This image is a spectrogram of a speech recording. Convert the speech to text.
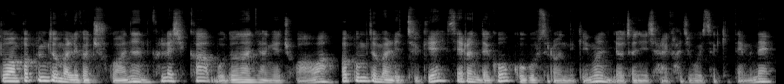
또한 Parfums de Marly가 추구하는 클래식과 모던한 향의 조화와 Parfums de Marly 특유의 세련되고 고급스러운 느낌은 여전히 잘 가지고 있었기 때문에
